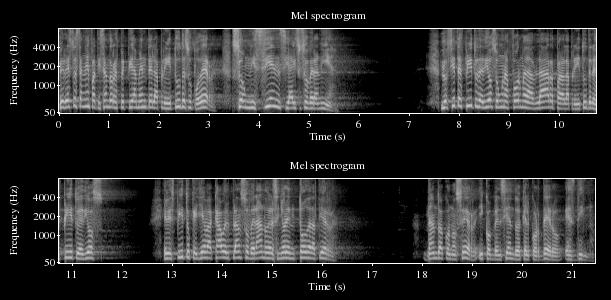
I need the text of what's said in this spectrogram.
Pero esto están enfatizando respectivamente la plenitud de su poder, su omnisciencia y su soberanía. Los siete espíritus de Dios son una forma de hablar para la plenitud del Espíritu de Dios. El Espíritu que lleva a cabo el plan soberano del Señor en toda la tierra, dando a conocer y convenciendo de que el Cordero es digno.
